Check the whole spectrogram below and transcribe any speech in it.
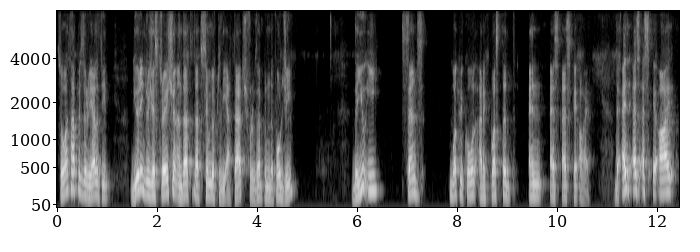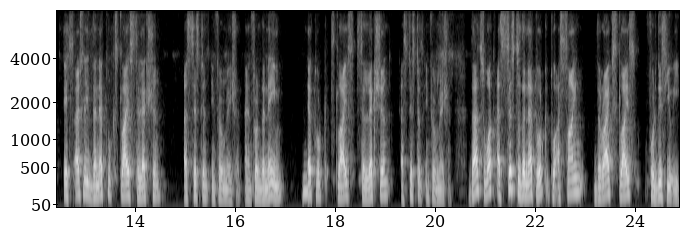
So what happens in reality during registration, and that, that's similar to the attach, for example, in the 4G, the UE sends what we call a requested NSSAI. The NSSAI, it's actually the network slice selection assistance information. And from the name, network slice selection assistance information. That's what assists the network to assign the right slice for this UE.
